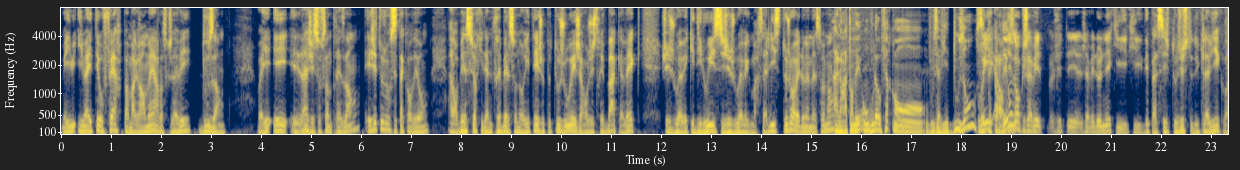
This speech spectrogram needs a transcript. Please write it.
Mais il, il m'a été offert par ma grand-mère lorsque j'avais 12 ans. Voyez, et, et là j'ai 73 ans et j'ai toujours cet accordéon. Alors bien sûr qu'il a une très belle sonorité, je peux tout jouer, j'ai enregistré Bach avec, j'ai joué avec Eddie Louis, j'ai joué avec Marsalis, toujours avec le même instrument. Alors attendez, on vous l'a offert quand vous aviez 12 ans, Oui, cet alors accordéon? disons que j'avais, j'étais, j'avais le nez qui, qui dépassait tout juste du clavier. Quoi.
